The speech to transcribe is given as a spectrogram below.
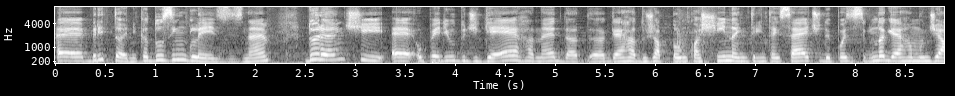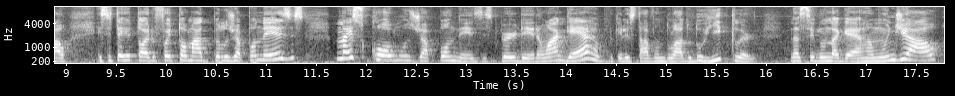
é, britânica, dos ingleses, né? Durante é, o período de guerra, né, da, da, guerra do Japão com a China em 37, depois da Segunda Guerra Mundial, esse território foi tomado pelos japoneses, mas como os japoneses perderam a guerra, porque eles estavam do lado do Hitler na Segunda Guerra Mundial,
